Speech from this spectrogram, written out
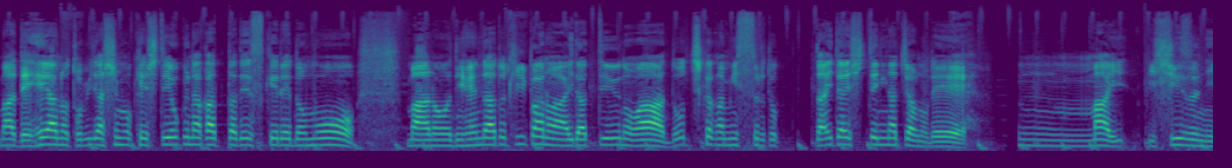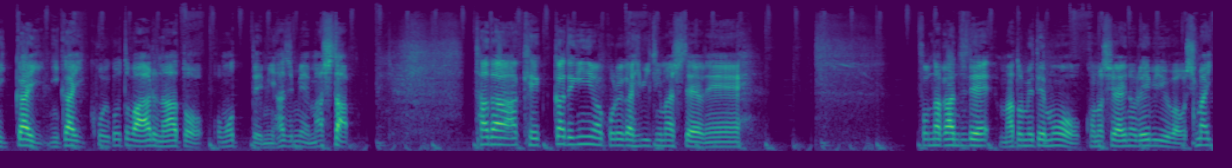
まあ、デヘアの飛び出しも決して良くなかったですけれども、まあ、あの、ディフェンダーとキーパーの間っていうのは、どっちかがミスすると大体失点になっちゃうので、うん、まあ、1シーズンに1回、2回、こういうことはあるなと思って見始めました。ただ、結果的にはこれが響きましたよね。そんな感じでまとめてもうこの試合のレビューはおしまい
